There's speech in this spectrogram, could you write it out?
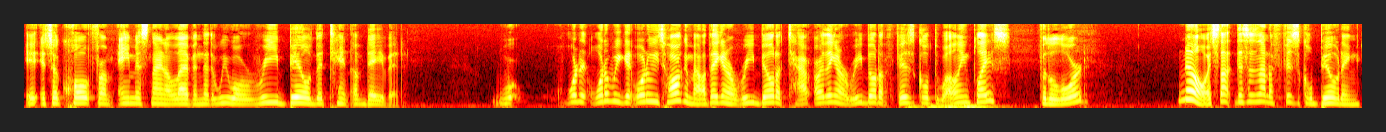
it's a quote from Amos 9:11 that we will rebuild the tent of David. Wh- What, what are we what are we talking about? Are they going to rebuild a ta- Are they going to rebuild a physical dwelling place for the Lord? No, it's not. This is not a physical building.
